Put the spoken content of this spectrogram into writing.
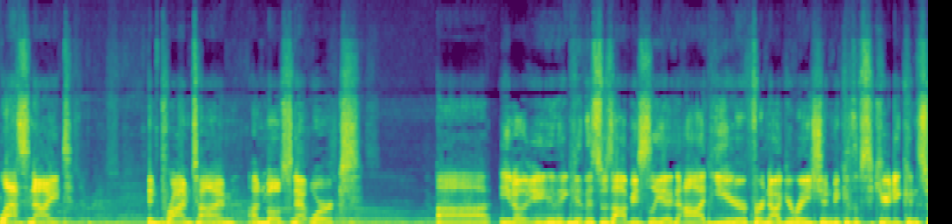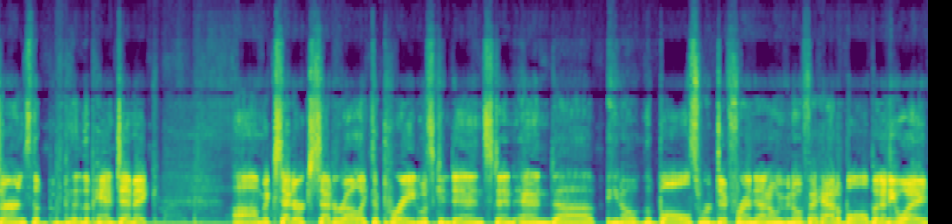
Last night in prime time on most networks. Uh, you know, this was obviously an odd year for inauguration because of security concerns, the the pandemic um, et cetera, et cetera. Like the parade was condensed, and and uh, you know the balls were different. I don't even know if they had a ball, but anyway,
